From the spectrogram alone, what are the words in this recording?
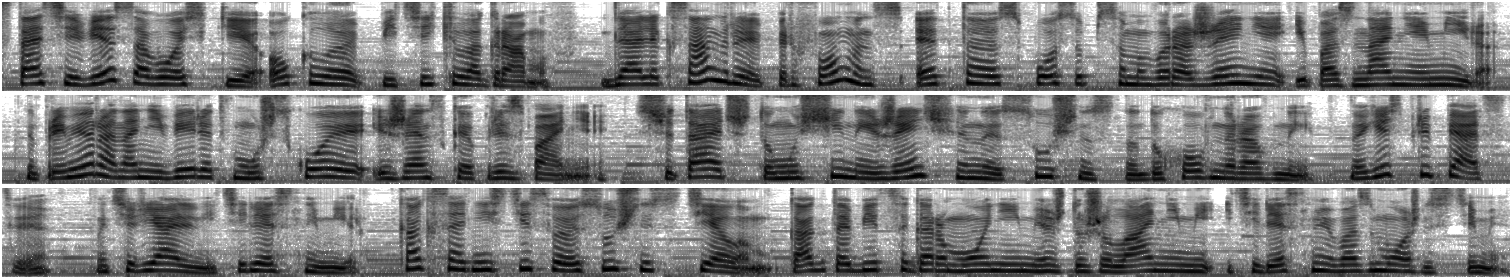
Кстати, вес авоськи около 5 килограммов. Для Александры перформанс – это способ самовыражения и познания мира. Например, она не верит в мужское и женское призвание. Считает, что мужчины и женщины сущностно, духовно равны. Но есть препятствия – материальный, телесный мир. Как соотнести свою сущность с телом? Как добиться гармонии между желаниями и телесными возможностями?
